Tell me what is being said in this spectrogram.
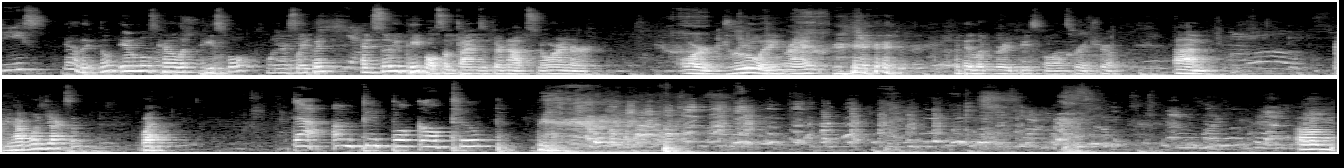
Peace. Yeah, they, don't animals kind of look peaceful when they're sleeping? And so do people sometimes if they're not snoring or or drooling, right? but they look very peaceful. That's very true. Um, you have one, Jackson? What? That um people go poop. um,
